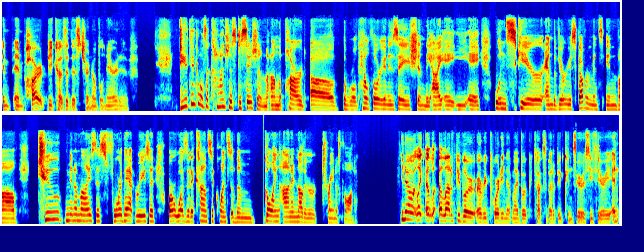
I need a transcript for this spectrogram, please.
in, in part because of this Chernobyl narrative. Do you think it was a conscious decision on the part of the World Health Organization, the IAEA, UNSCEAR, and the various governments involved to minimize this for that reason, or was it a consequence of them going on another train of thought? You know, like a, a lot of people are, are, reporting that my book talks about a big conspiracy theory, and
